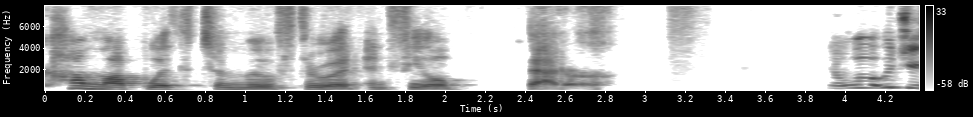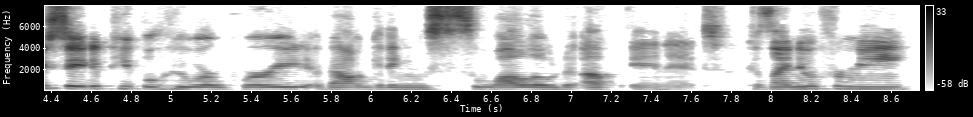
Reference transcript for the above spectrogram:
come up with to move through it and feel better. Now, what would you say to people who are worried about getting swallowed up in it? Because I know for me,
